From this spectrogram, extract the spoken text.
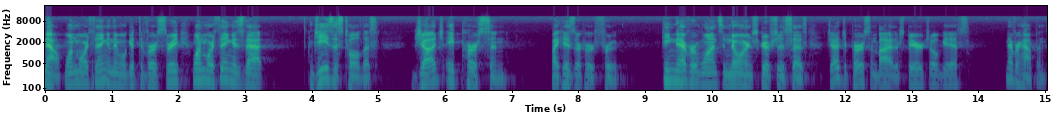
Now, one more thing, and then we'll get to verse 3. One more thing is that Jesus told us judge a person by his or her fruit. He never once, and nowhere in Scripture says, judge a person by their spiritual gifts. Never happens.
